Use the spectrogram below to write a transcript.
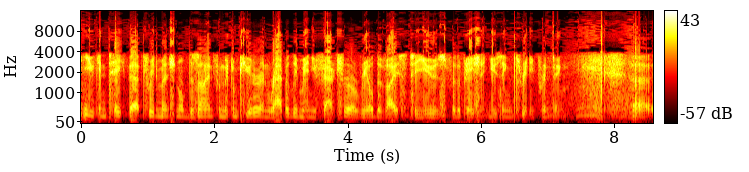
you can take that three-dimensional design from the computer and rapidly manufacture a real device to use for the patient using 3D printing. Uh,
